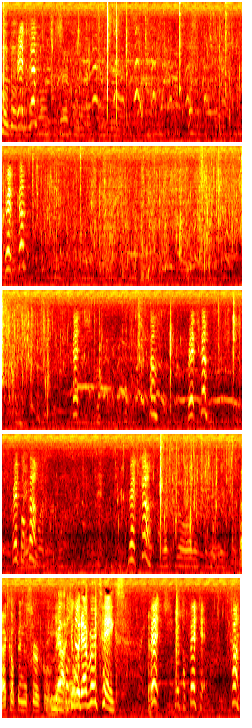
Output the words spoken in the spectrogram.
Rip, come. Rip, come. Good. Come. Rip, come. Rip come. Rip, come. Back up in the circle. Yeah, do whatever it takes. Fetch. Ripple, fetch it. Come.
